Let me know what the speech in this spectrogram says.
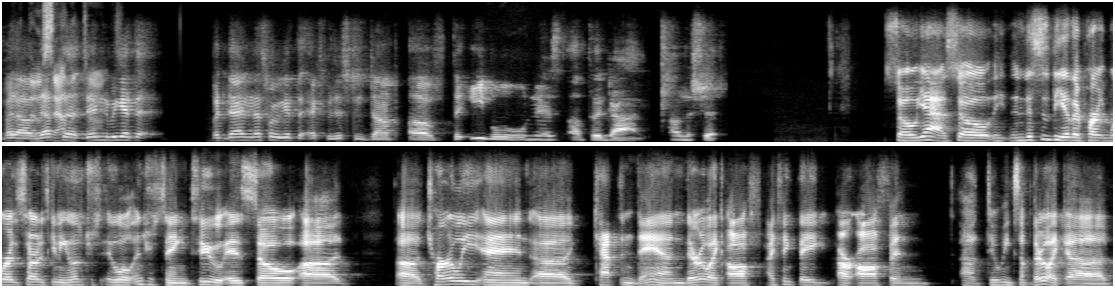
But uh, that's the then we get the but then that's where we get the exposition dump of the evilness of the guy on the ship. So yeah, so and this is the other part where it started getting a little, inter- a little interesting too. Is so uh, uh, Charlie and uh, Captain Dan, they're like off. I think they are off and uh, doing something. They're like uh,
